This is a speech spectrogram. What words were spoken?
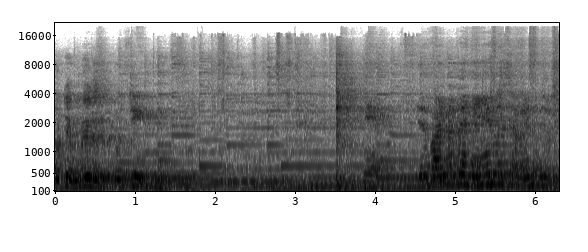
കുട്ടി ഉമ്മയിൽ കുറ്റി ഇത് പണ്ടത്തെ നിയമസഭയിൽ നിന്ന്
